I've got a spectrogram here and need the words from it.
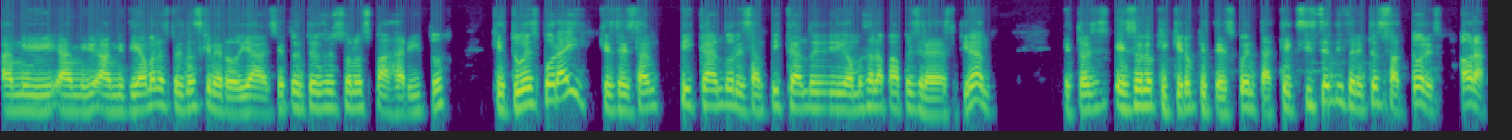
a mi, a mi, a mi, digamos, las personas que me rodeaban, ¿cierto? Entonces son los pajaritos que tú ves por ahí, que se están picando, le están picando, digamos, a la papa y se la están tirando. Entonces, eso es lo que quiero que te des cuenta, que existen diferentes factores. Ahora,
